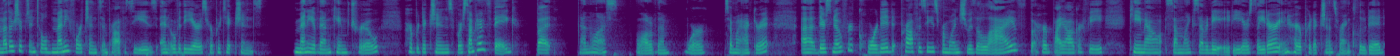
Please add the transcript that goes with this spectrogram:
Mother Shipton told many fortunes and prophecies, and over the years, her predictions, many of them came true. Her predictions were sometimes vague, but nonetheless, a lot of them were somewhat accurate. Uh, there's no recorded prophecies from when she was alive, but her biography came out some like 70, 80 years later, and her predictions were included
